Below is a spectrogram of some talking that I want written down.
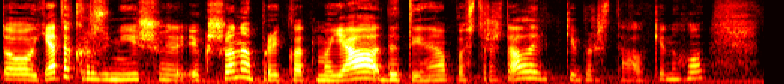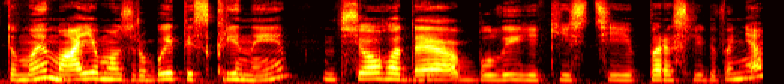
То я так розумію, що якщо, наприклад, моя дитина постраждала від кіберсталкінгу, то ми маємо зробити скріни всього, де були якісь ці переслідування.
